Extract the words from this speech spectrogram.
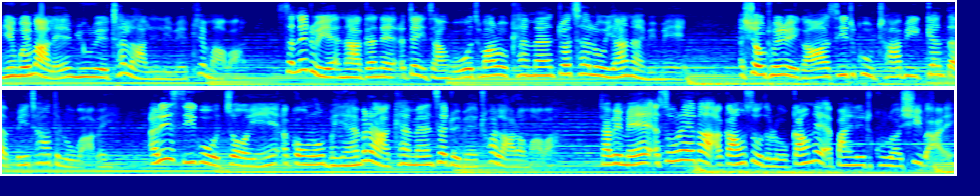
မြင်ကွင်းမှာလည်းမြူတွေထက်လာလေလေပဲဖြစ်မှာပါစနစ်တွေရဲ့အနာဂတ်နဲ့အတိတ်အကြောင်းကိုကျမတို့ခံမှန်းတွက်ချက်လို့ရနိုင်ပေမဲ့အရှုပ်ထွေးတွေကစီးတစ်ခုထားပြီးကန့်သက်ပေးထားသလိုပါပဲအဲ့ဒီစီးကိုကြော်ရင်အကုန်လုံးဗျံပရာခံမှန်းချက်တွေပဲထွက်လာတော့မှာပါ ဒါပေမဲ့အစိုးရကအကောင်းဆိုသလိုကောင်းတဲ့အပိုင်းလေးတစ်ခုတော့ရှိပါတယ်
